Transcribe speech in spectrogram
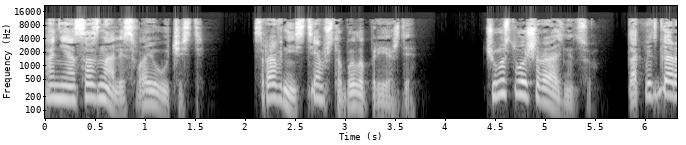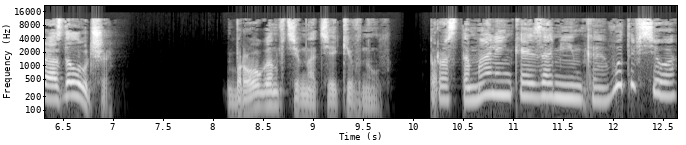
они осознали свою участь? Сравни с тем, что было прежде. Чувствуешь разницу? Так ведь гораздо лучше. Броган в темноте кивнул. Просто маленькая заминка, вот и все.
